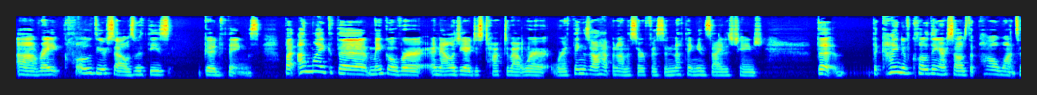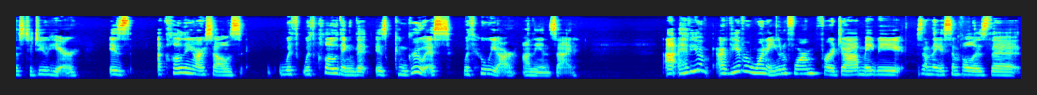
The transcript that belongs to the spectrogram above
uh, right? Clothe yourselves with these good things. But unlike the makeover analogy I just talked about, where where things all happen on the surface and nothing inside has changed, the the kind of clothing ourselves that Paul wants us to do here is a clothing ourselves with with clothing that is congruous with who we are on the inside. Uh, have you have you ever worn a uniform for a job? Maybe something as simple as the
